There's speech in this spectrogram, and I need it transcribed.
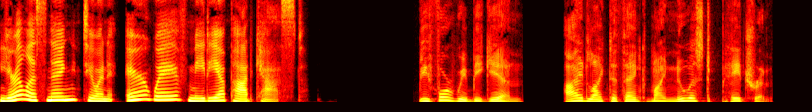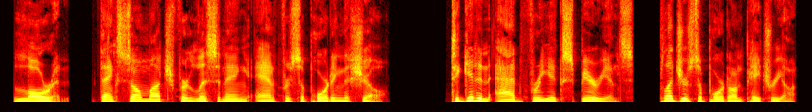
You're listening to an Airwave Media Podcast. Before we begin, I'd like to thank my newest patron, Lauren. Thanks so much for listening and for supporting the show. To get an ad free experience, pledge your support on Patreon.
